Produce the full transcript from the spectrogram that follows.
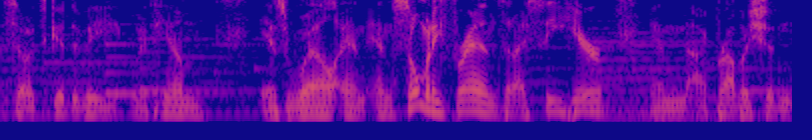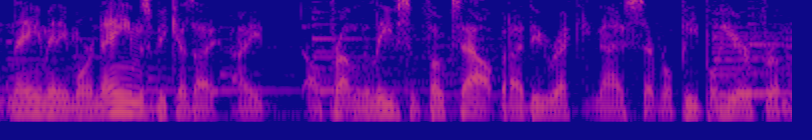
so it's good to be with him as well, and and so many friends that I see here, and I probably shouldn't name any more names because I I I'll probably leave some folks out, but I do recognize several people here from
